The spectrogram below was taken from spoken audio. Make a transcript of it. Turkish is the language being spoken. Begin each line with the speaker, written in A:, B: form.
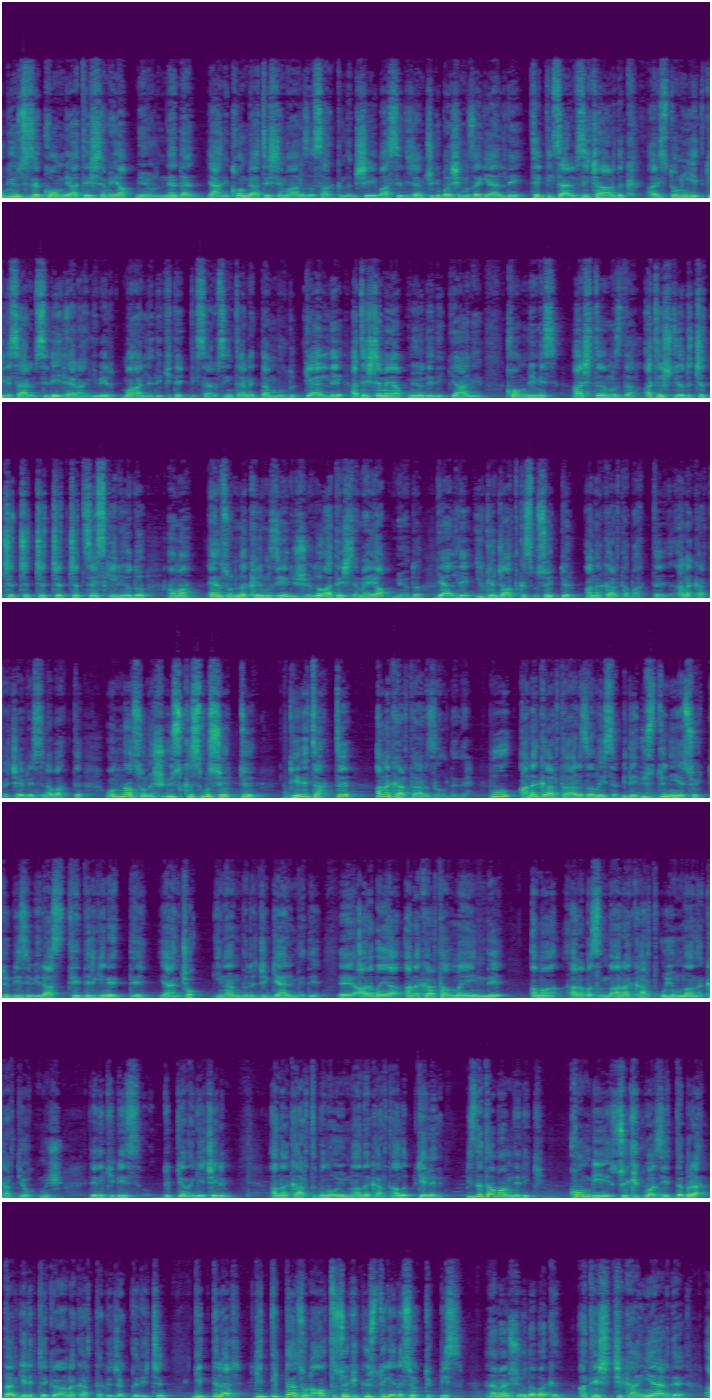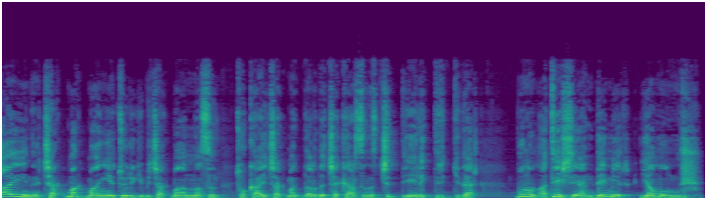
A: Bugün size kombi ateşleme yapmıyor. Neden? Yani kombi ateşleme arızası hakkında bir şey bahsedeceğim çünkü başımıza geldi. Teknik servisi çağırdık. Aristo'nun yetkili servisi değil herhangi bir mahalledeki teknik servisi internetten bulduk. Geldi ateşleme yapmıyor dedik yani kombimiz açtığımızda ateşliyordu çıt çıt çıt çıt çıt çıt ses geliyordu ama en sonunda kırmızıya düşüyordu. Ateşleme yapmıyordu. Geldi ilk önce alt kısmı söktü. Anakarta baktı. Anakart ve çevresine baktı. Ondan sonra şu üst kısmı söktü. Geri taktı. Anakart arızalı dedi. Bu anakart arızalıysa bir de üstü niye söktü bizi biraz tedirgin etti. Yani çok inandırıcı gelmedi. Ee, arabaya anakart almaya indi ama arabasında anakart uyumlu anakart yokmuş. Dedi ki biz dükkana geçelim anakartı buna uyumlu anakartı alıp gelelim. Biz de tamam dedik. Kombiyi sökük vaziyette bıraktılar gelip tekrar anakart takacakları için. Gittiler. Gittikten sonra altı sökük üstü gene söktük biz. Hemen şurada bakın ateş çıkan yerde aynı çakmak manyetörü gibi çakmağın nasıl tokay çakmakları da çakarsanız çıt diye elektrik gider. Bunun ateşleyen demir yamulmuş.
